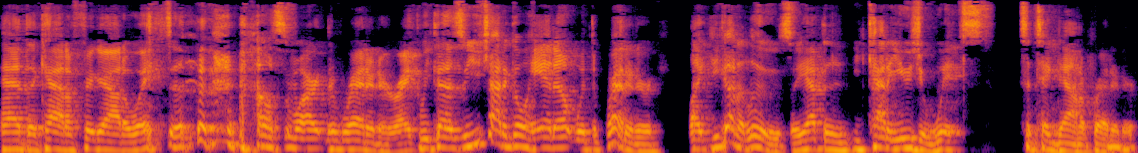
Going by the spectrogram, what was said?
had to kind of figure out a way to outsmart the Predator, right? Because you try to go head up with the Predator, like you're gonna lose. So you have to you kind of use your wits to take down a Predator.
